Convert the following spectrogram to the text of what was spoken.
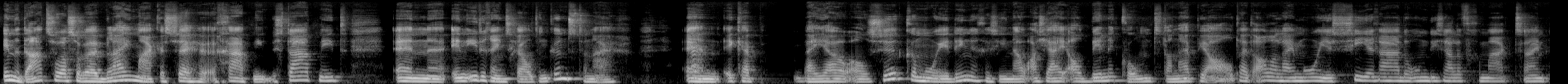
inderdaad, zoals ze bij blijmakers zeggen, gaat niet, bestaat niet. En eh, in iedereen schuilt een kunstenaar. En ik heb bij jou al zulke mooie dingen gezien. Nou, als jij al binnenkomt, dan heb je altijd allerlei mooie sieraden om die zelf gemaakt zijn.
